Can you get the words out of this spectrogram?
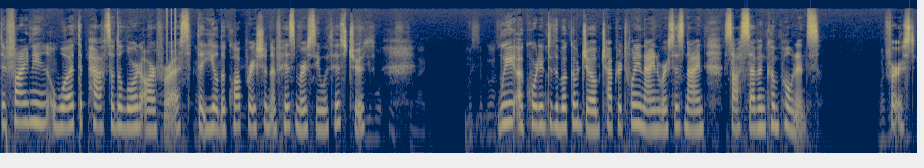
Defining what the paths of the Lord are for us that yield the cooperation of His mercy with His truth, we, according to the book of Job, chapter 29, verses 9, saw seven components. First,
